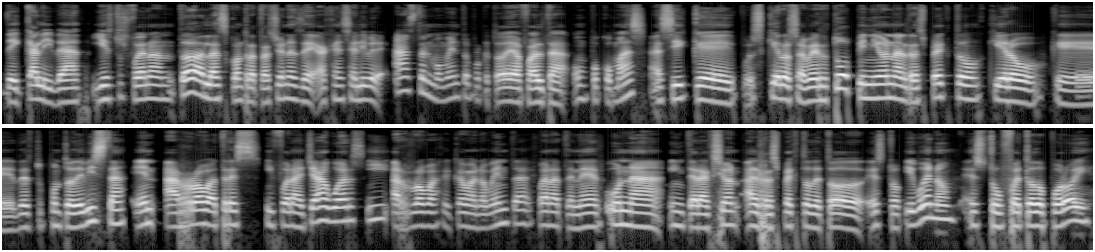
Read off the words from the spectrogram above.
de calidad. Y estos fueron todas las contrataciones de agencia libre hasta el momento, porque todavía falta un poco más. Así que, pues quiero saber tu opinión al respecto. Quiero que des tu punto de vista en arroba 3 y fuera Jaguars y arroba GKB90 para tener una interacción al respecto de todo esto. Y bueno, esto fue todo por hoy.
